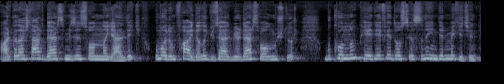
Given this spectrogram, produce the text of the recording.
Arkadaşlar dersimizin sonuna geldik. Umarım faydalı güzel bir ders olmuştur. Bu konunun pdf dosyasını indirmek için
